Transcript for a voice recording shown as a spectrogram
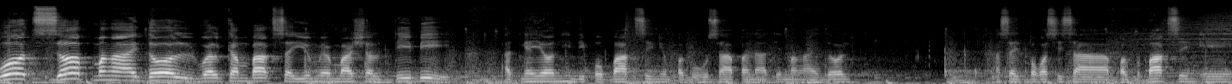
What's up mga idol? Welcome back sa Yumer Marshall TV. At ngayon, hindi po boxing yung pag-uusapan natin mga idol. Aside po kasi sa pagbaboxing, eh,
